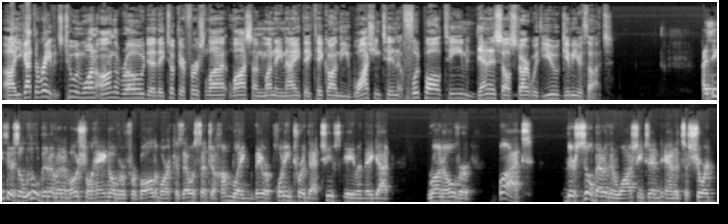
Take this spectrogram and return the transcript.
uh, you got the Ravens two and one on the road. Uh, they took their first lo- loss on Monday night. They take on the Washington football team. Dennis, I'll start with you. Give me your thoughts. I think there's a little bit of an emotional hangover for Baltimore because that was such a humbling. They were pointing toward that Chiefs game and they got run over, but they're still better than Washington, and it's a short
